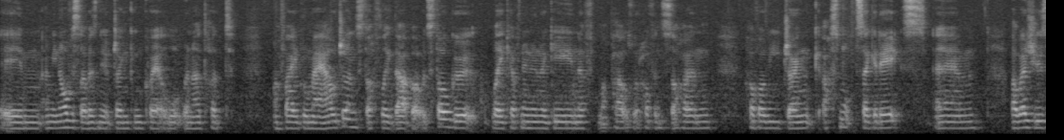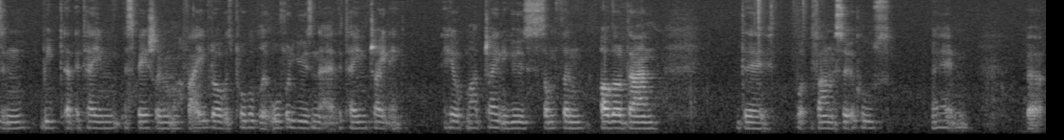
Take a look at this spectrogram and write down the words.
Um, I mean, obviously I wasn't out drinking quite a lot when I'd had my fibromyalgia and stuff like that, but I would still go like every now and again if my pals were having something, have a wee drink. I smoked cigarettes. Um, I was using weed at the time, especially with my fibro. I was probably overusing it at the time, trying to help my trying to use something other than the what the pharmaceuticals. Um, but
